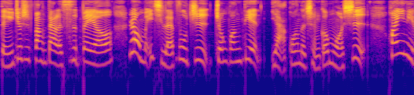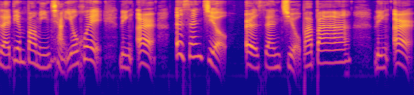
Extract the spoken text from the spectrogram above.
等于就是放大了四倍哦。让我们一起来复制中光电、亚光的成功模式。欢迎你来电报名抢优惠，零二二三九二三九八八，零二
